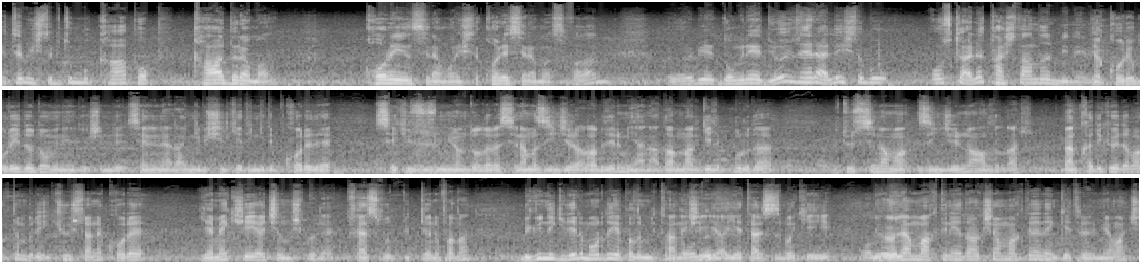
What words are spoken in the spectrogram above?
E tabi işte bütün bu K-pop, K-drama, Korean sinema, işte Kore sineması falan böyle bir domine ediyor. Herhalde işte bu Oscar'la taşlandığın bir nevi. Ya Kore burayı da domine ediyor şimdi. Senin herhangi bir şirketin gidip Kore'de 800 milyon dolara sinema zinciri alabilir mi? Yani adamlar gelip burada bütün sinema zincirini aldılar. Ben Kadıköy'de baktım böyle 2-3 tane Kore yemek şeyi açılmış böyle. Fast food dükkanı falan. Bir gün de gidelim orada yapalım bir tane şey Olur. ya yetersiz bakiyeyi. Bir Olur. öğlen vaktine ya da akşam vaktine denk getirelim yamaç.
